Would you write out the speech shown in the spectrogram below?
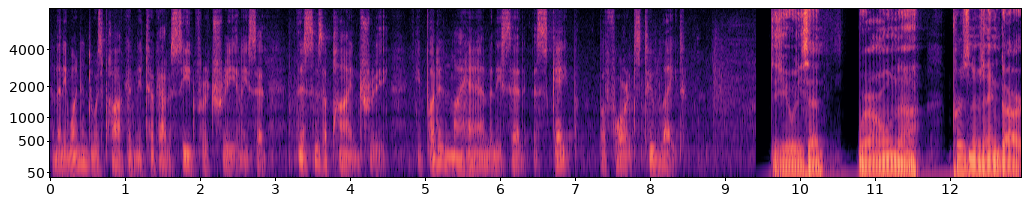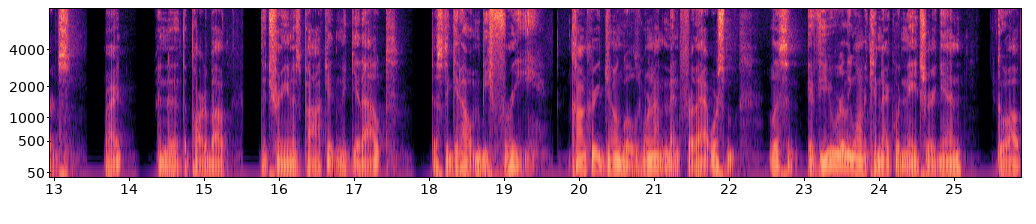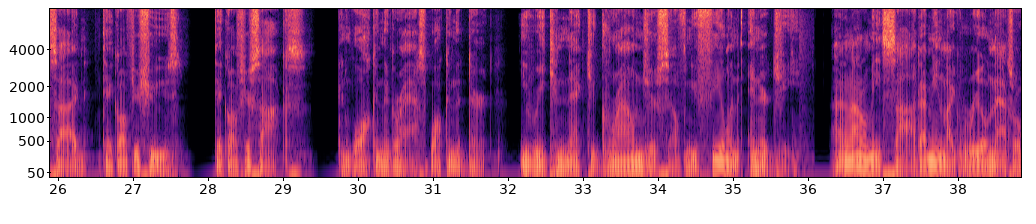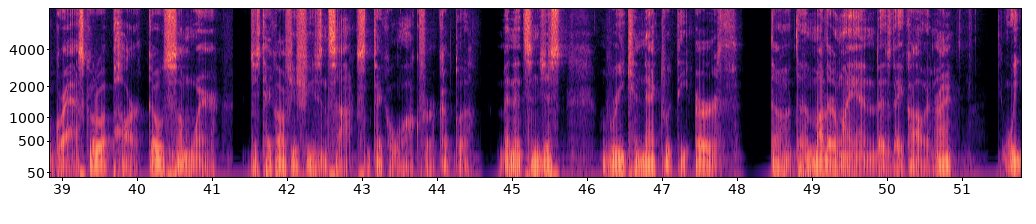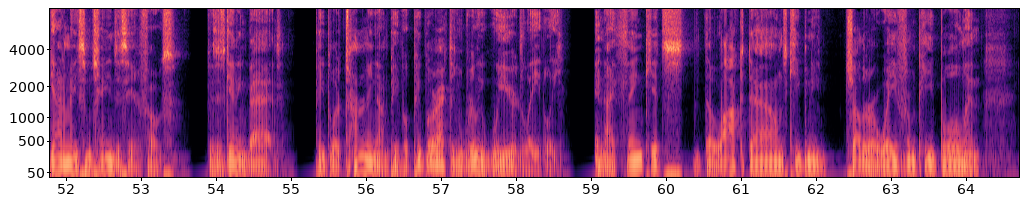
And then he went into his pocket and he took out a seed for a tree and he said, This is a pine tree. He put it in my hand and he said, Escape before it's too late. Did you hear what he said? We're our own uh, prisoners and guards, right? And the, the part about the tree in his pocket and to get out, just to get out and be free. Concrete jungles, we're not meant for that. We're listen, if you really want to connect with nature again, go outside, take off your shoes, take off your socks, and walk in the grass, walk in the dirt. You reconnect, you ground yourself, and you feel an energy. And I don't mean sod, I mean like real natural grass. Go to a park, go somewhere. Just take off your shoes and socks and take a walk for a couple of minutes and just reconnect with the earth, the, the motherland, as they call it, right? We got to make some changes here, folks, because it's getting bad. People are turning on people. People are acting really weird lately. And I think it's the lockdowns keeping each other away from people. And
